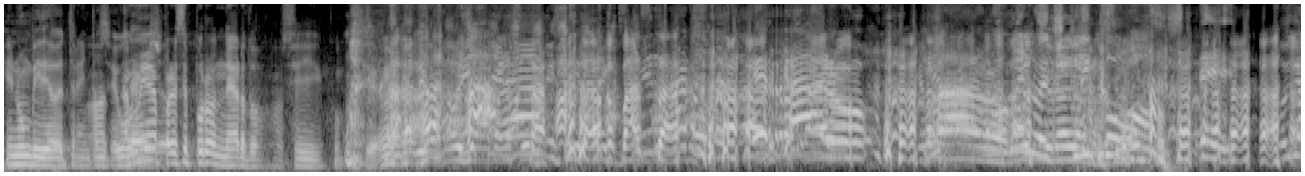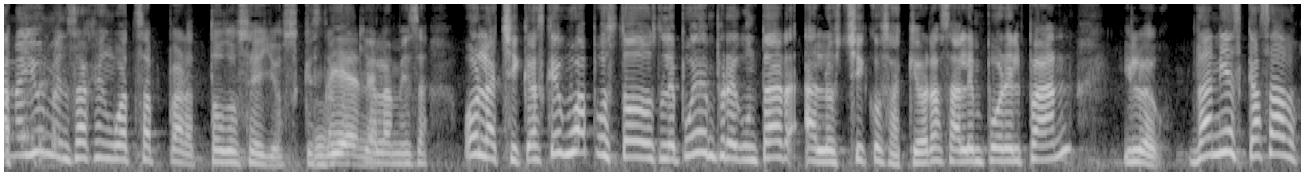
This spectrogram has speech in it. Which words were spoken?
en un video de 30 A segundos. mí me parece puro nerdo, así como que... No, ya basta, basta. ¡Qué raro! ¡Claro! No me lo explico. Oigan, hay un mensaje en WhatsApp para todos ellos que están aquí a la mesa. Hola chicas, qué guapos todos. Le pueden preguntar a los chicos a qué hora salen por el pan. Y luego, Dani es casado,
